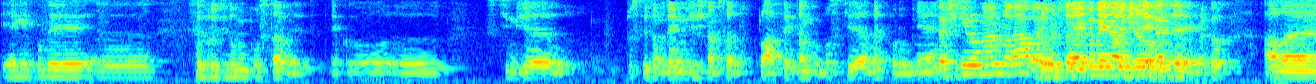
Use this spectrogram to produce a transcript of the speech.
jak jakoby, uh, se proti tomu postavit. Jako, uh, s tím, že prostě samozřejmě můžeš napsat plácej tam blbosti a tak podobně. To všichni normálně nadávají. To, to, to je jako by napíše každý, jako, ale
